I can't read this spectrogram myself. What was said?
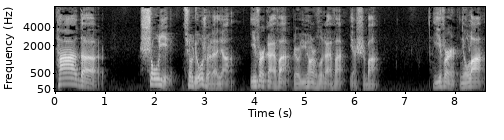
它的收益就流水来讲，一份盖饭，比如鱼香肉丝盖饭也十八，一份牛拉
